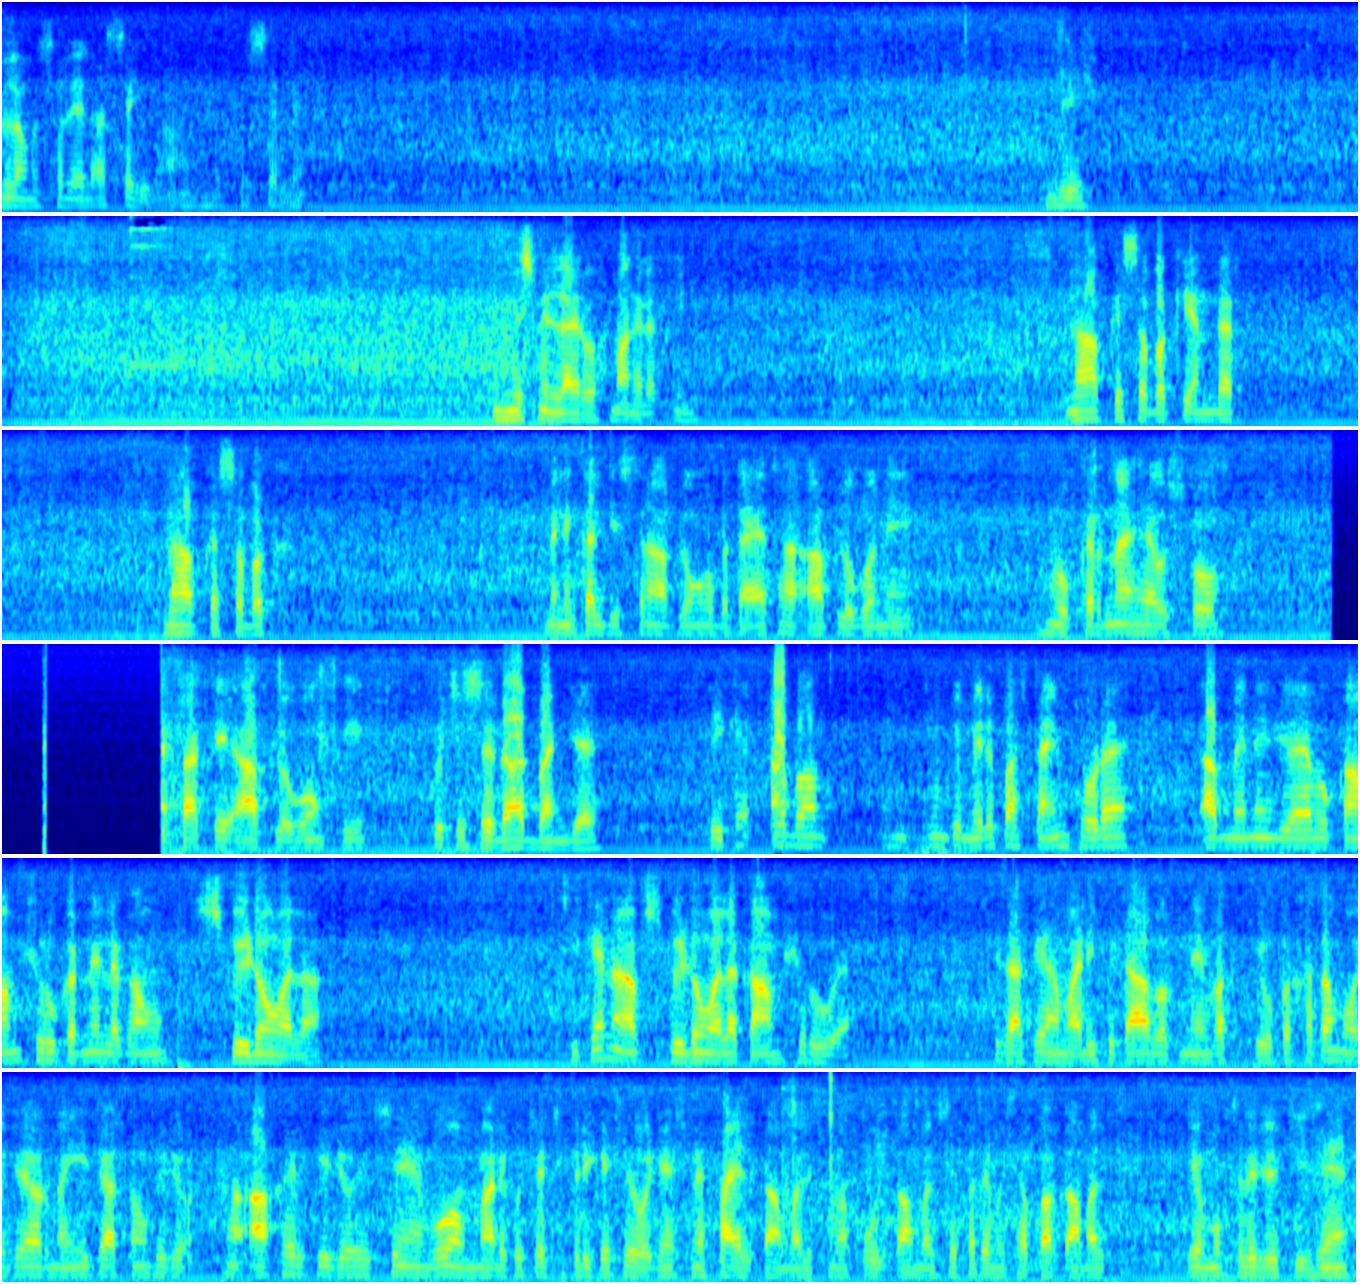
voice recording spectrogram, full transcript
اللہ صلی اللہ علیہ وسلم. جی. بسم اللہ الرحمن الرحیم. ناپ کے سبق کے اندر ناپ کا سبق. میں نے کل جس طرح آپ لوگوں کو بتایا تھا، آپ لوگوں نے وہ کرنا ہے اس کو، تاکہ آپ لوگوں کی کچھ استعداد بن جائے۔ ٹھیک ہے؟ اب ہم، کیونکہ میرے پاس ٹائم تھوڑا ہے، اب میں نے جو ہے وہ کام شروع کرنے لگا ہوں سپیڈوں والا۔ ٹھیک ہے نا؟ اب سپیڈوں والا کام شروع ہے۔ تاکہ ہماری کتاب اپنے وقت کے اوپر ختم ہو جائے، اور میں یہ چاہتا ہوں کہ جو آخر کے جو حصے ہیں، وہ ہمارے کچھ اچھی طریقے سے ہو جائیں۔ اس میں فائل کا عمل، اس میں پھول کا عمل، صفت مشبہ کا عمل، یہ مختلف جو چیزیں ہیں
